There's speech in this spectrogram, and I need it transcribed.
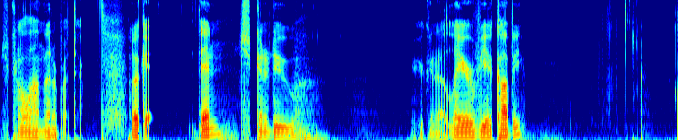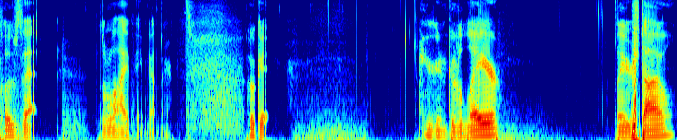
Just to line that up right there. Okay. Then, just going to do, you're going to layer via copy. Close that little eye thing down there. Okay you're going to go to layer, layer style,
